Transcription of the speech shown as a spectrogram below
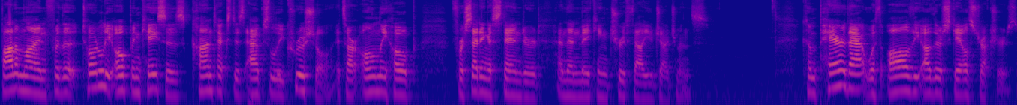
bottom line, for the totally open cases, context is absolutely crucial. It's our only hope for setting a standard and then making truth value judgments. Compare that with all the other scale structures.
